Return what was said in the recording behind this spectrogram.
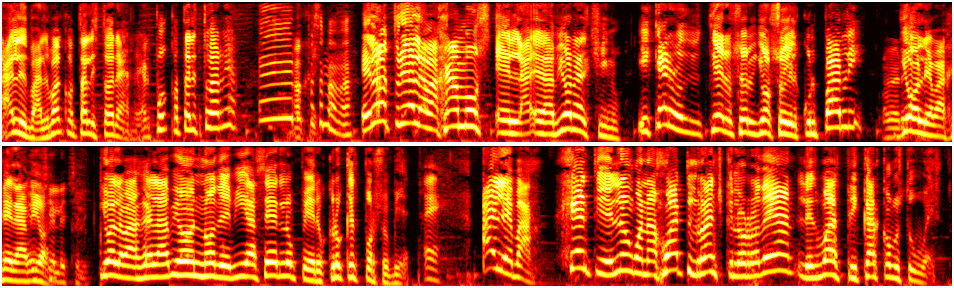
ahí les va, les voy a contar la historia real. ¿Puedo contar la historia real? No Ok. pasa nada. El otro día le bajamos el, el avión al chino. Y quiero, quiero ser, yo soy el culpable. Ver, yo le bajé el avión. échale, échale. Yo le bajé el avión, no debía hacerlo, pero creo que es por su bien. Eh. Ahí le va. Gente de León, Guanajuato y rancho que lo rodean, les voy a explicar cómo estuvo esto.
